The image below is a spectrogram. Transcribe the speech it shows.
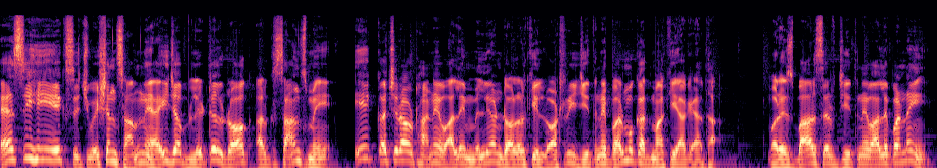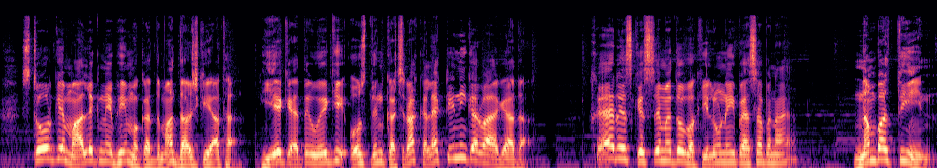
ऐसी ही एक सिचुएशन सामने आई, जब लिटिल रॉक अर्कसांस में एक कचरा उठाने वाले मिलियन डॉलर की लॉटरी जीतने पर मुकदमा किया गया था। और इस बार सिर्फ़ जीतने वाले पर नहीं, स्टोर के मालिक ने भी मुकदमा दर्ज किया था। ये कहते हुए कि उस दिन कचरा कलेक्ट ही नहीं करवाया गया था। खैर, इस किस्से में तो वकीलों ने ही पैसा बनाया। नंबर तीन,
